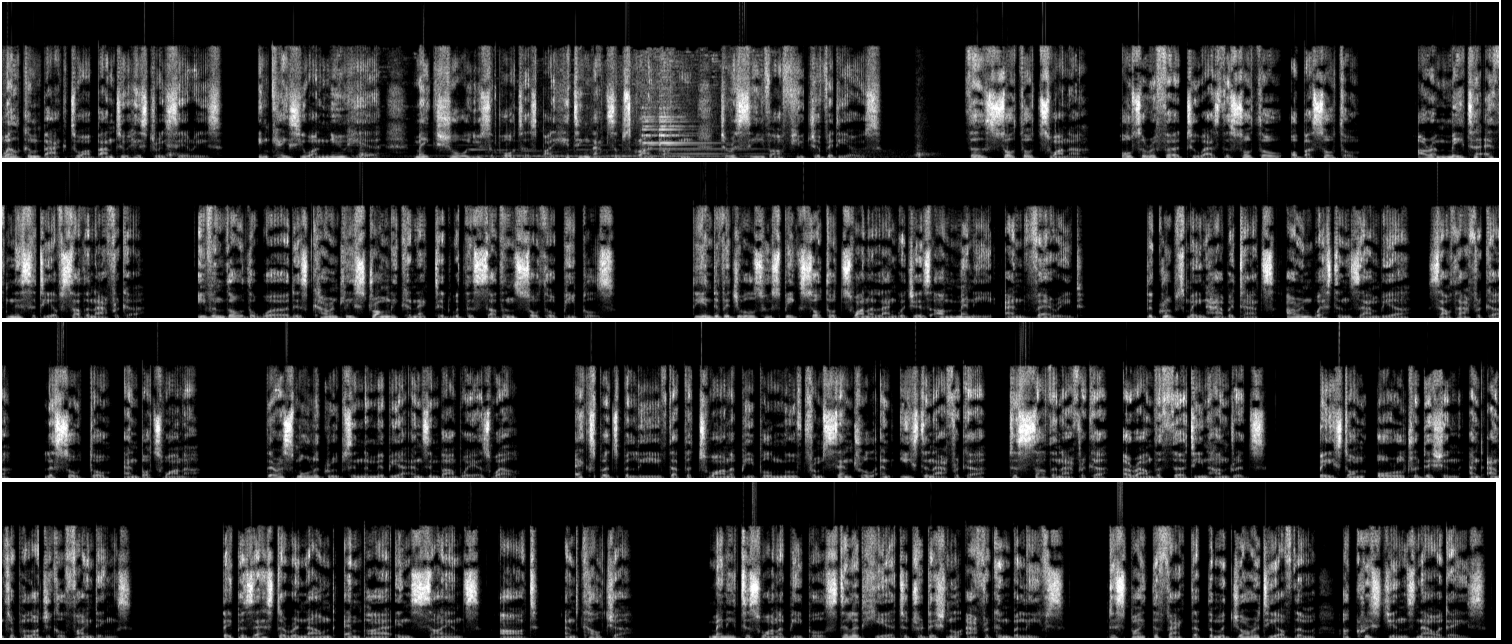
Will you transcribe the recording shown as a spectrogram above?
Welcome back to our Bantu History series. In case you are new here, make sure you support us by hitting that subscribe button to receive our future videos. The Sotho Tswana, also referred to as the Sotho or Basotho, are a meta ethnicity of southern Africa, even though the word is currently strongly connected with the southern Sotho peoples. The individuals who speak Sotho Tswana languages are many and varied. The group's main habitats are in western Zambia, South Africa, Lesotho, and Botswana. There are smaller groups in Namibia and Zimbabwe as well. Experts believe that the Tswana people moved from Central and Eastern Africa to Southern Africa around the 1300s, based on oral tradition and anthropological findings. They possessed a renowned empire in science, art, and culture. Many Tswana people still adhere to traditional African beliefs, despite the fact that the majority of them are Christians nowadays.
